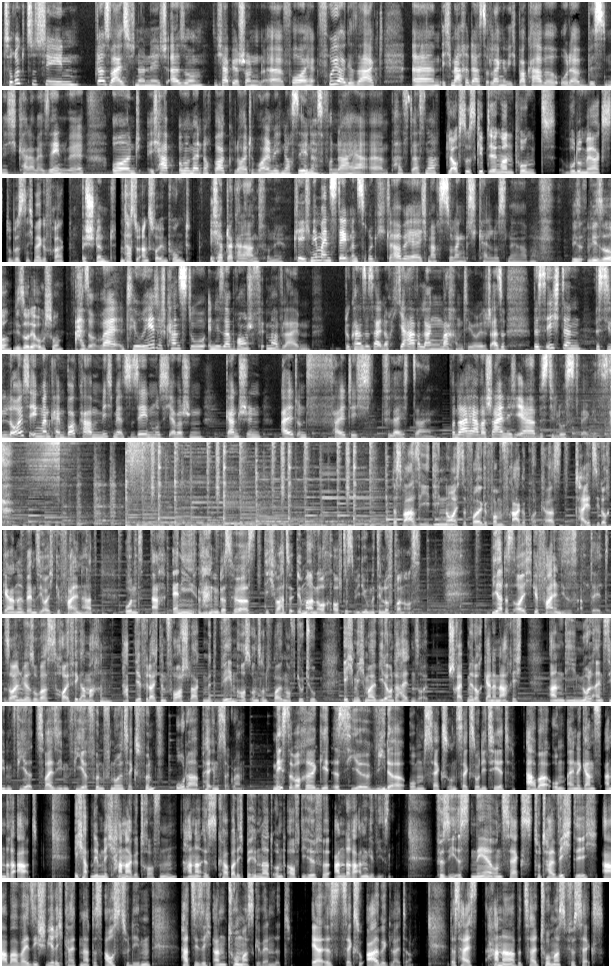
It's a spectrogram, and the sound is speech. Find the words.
Zurückzuziehen, das weiß ich noch nicht. Also ich habe ja schon äh, vorher, früher gesagt, ähm, ich mache das so lange, wie ich Bock habe oder bis mich keiner mehr sehen will. Und ich habe im Moment noch Bock. Leute wollen mich noch sehen. Also von daher ähm, passt das noch. Glaubst du, es gibt irgendwann einen Punkt, wo du merkst, du bist nicht mehr gefragt? Bestimmt. Und hast du Angst vor dem Punkt? Ich habe da keine Angst vor, nee. Okay, ich nehme mein Statement zurück. Ich glaube ja, ich mache es so lange, bis ich keine Lust mehr habe. Wieso? Wieso der Umschwung? Also, weil theoretisch kannst du in dieser Branche für immer bleiben. Du kannst es halt noch jahrelang machen, theoretisch. Also, bis ich dann, bis die Leute irgendwann keinen Bock haben, mich mehr zu sehen, muss ich aber schon ganz schön alt und faltig vielleicht sein. Von daher wahrscheinlich eher, bis die Lust weg ist. Das war sie, die neueste Folge vom Frage-Podcast. Teilt sie doch gerne, wenn sie euch gefallen hat. Und ach, Annie, wenn du das hörst, ich warte immer noch auf das Video mit den Luftballons. Wie hat es euch gefallen, dieses Update? Sollen wir sowas häufiger machen? Habt ihr vielleicht einen Vorschlag, mit wem aus unseren Folgen auf YouTube ich mich mal wieder unterhalten soll? Schreibt mir doch gerne Nachricht an die 0174 274 5065 oder per Instagram. Nächste Woche geht es hier wieder um Sex und Sexualität, aber um eine ganz andere Art. Ich habe nämlich Hannah getroffen. Hannah ist körperlich behindert und auf die Hilfe anderer angewiesen. Für sie ist Nähe und Sex total wichtig, aber weil sie Schwierigkeiten hat, das auszuleben, hat sie sich an Thomas gewendet. Er ist Sexualbegleiter. Das heißt, Hannah bezahlt Thomas für Sex.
